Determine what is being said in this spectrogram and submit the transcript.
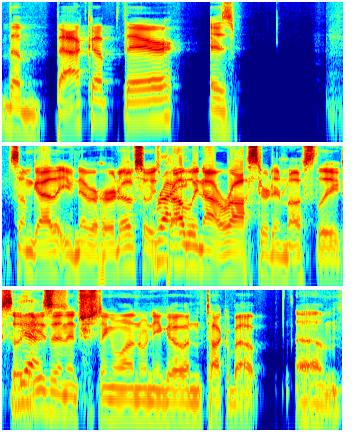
the backup there is some guy that you've never heard of, so he's Right. probably not rostered in most leagues. So Yes. he's an interesting one when you go and talk about um,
